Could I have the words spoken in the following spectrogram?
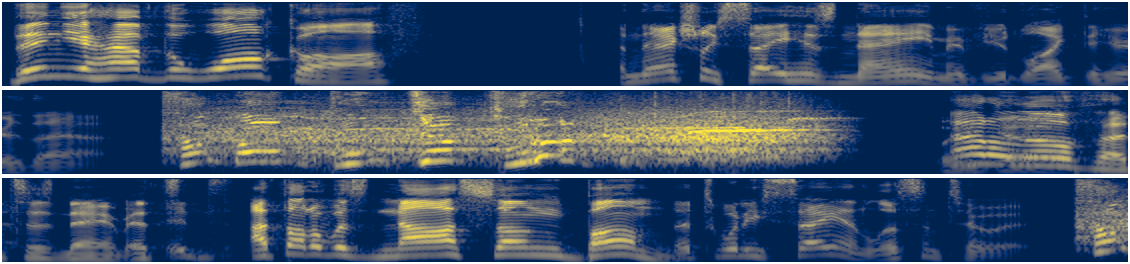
then you have the walk off. and they actually say his name if you'd like to hear that. 성범 동점 투런. I don't go. know if that's his name. It's, it's, I thought it was Na Sung Bum. That's what he's saying. Listen to it. That's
